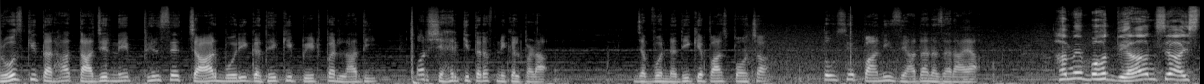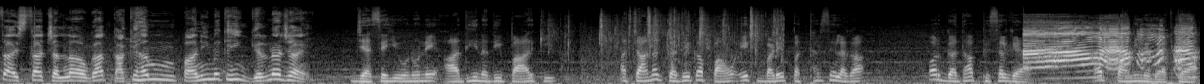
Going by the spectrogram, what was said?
रोज की तरह ताजिर ने फिर से चार बोरी गधे की पीठ पर ला दी और शहर की तरफ़ निकल पड़ा। जब वो नदी के पास पहुँचा तो उसे पानी ज़्यादा नज़र आया। हमें बहुत ध्यान से आहिस्ता आहिस्ता चलना होगा ताकि हम पानी में कहीं गिर न जाएँ। जैसे ही उन्होंने आधी नदी पार की अचानक गधे का पाँव एक बड़े पत्थर से लगा और गधा फिसल गया और पानी में बैठ गया।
